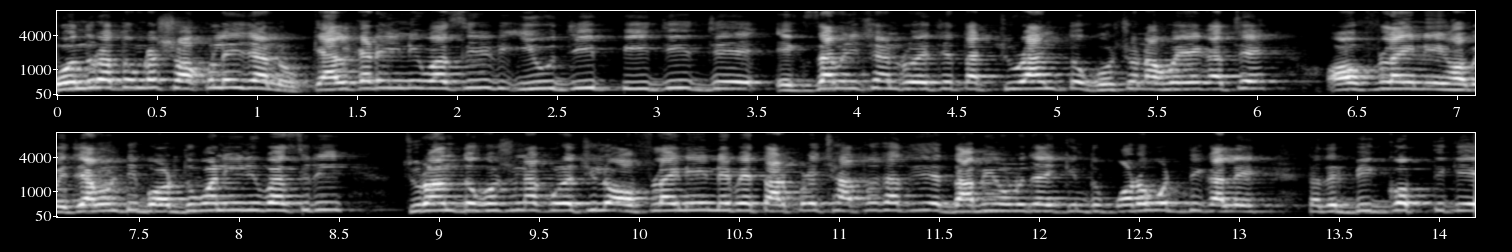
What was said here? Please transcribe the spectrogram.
বন্ধুরা, তোমরা সকলেই জানো, ক্যালকাটা ইউনিভার্সিটির ইউজি পিজি যে এক্সামিনেশন রয়েছে, তার চূড়ান্ত ঘোষণা হয়ে গেছে। অফলাইনেই হবে। যেমনটি বর্ধমান ইউনিভার্সিটি চূড়ান্ত ঘোষণা করেছিল অফলাইনেই নেবে। তারপরে ছাত্রছাত্রীদের দাবি অনুযায়ী কিন্তু পরবর্তীকালে তাদের বিজ্ঞপ্তিকে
